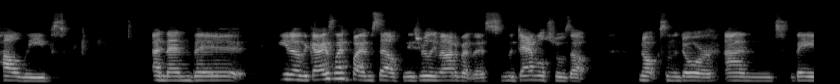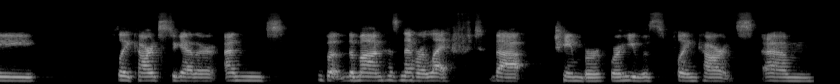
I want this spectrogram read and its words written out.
pal leaves, and then the you know the guy's left by himself, and he's really mad about this. So the devil shows up, knocks on the door, and they play cards together. And but the man has never left that chamber where he was playing cards. Um,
